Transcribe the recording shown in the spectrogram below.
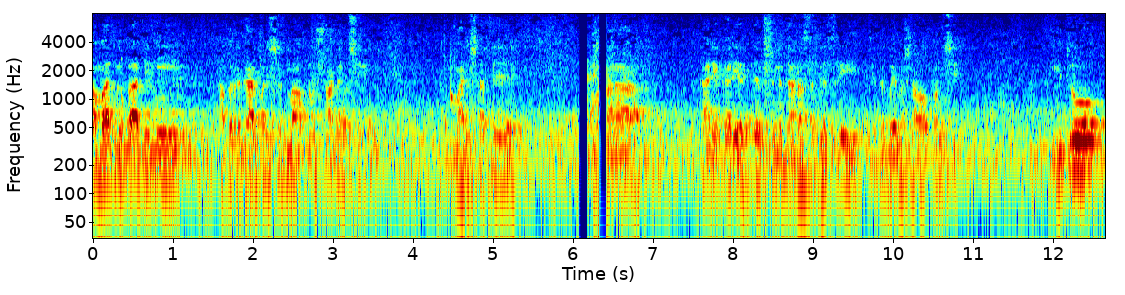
આમ આદમી પાર્ટીની આ પત્રકાર પરિષદમાં આપનું સ્વાગત છે. મારી સાથે મારા કાર્યકારી અધ્યક્ષ અને ધારાસભ્ય શ્રી ચેતનભાઈ વસાવા પણ છે. મિત્રો,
